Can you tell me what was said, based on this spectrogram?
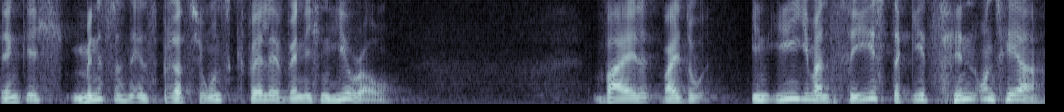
denke ich, mindestens eine Inspirationsquelle, wenn nicht ein Hero. Weil, weil du in ihm jemanden siehst, da geht es hin und her.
